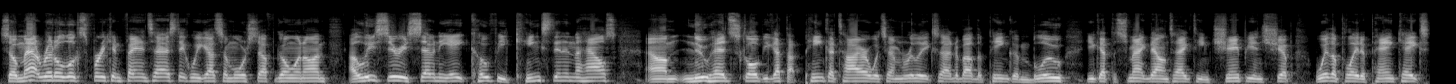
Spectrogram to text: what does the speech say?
So Matt Riddle looks freaking fantastic. We got some more stuff going on. Elite Series 78 Kofi Kingston in the house. Um, new head sculpt. You got the pink attire, which I'm really excited about. The pink and blue. You got the SmackDown Tag Team Championship with a plate of pancakes.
